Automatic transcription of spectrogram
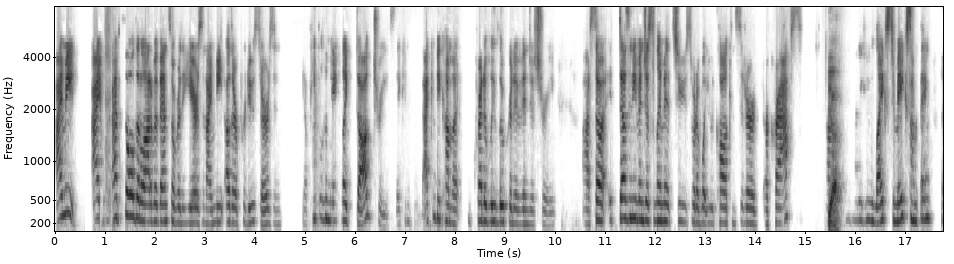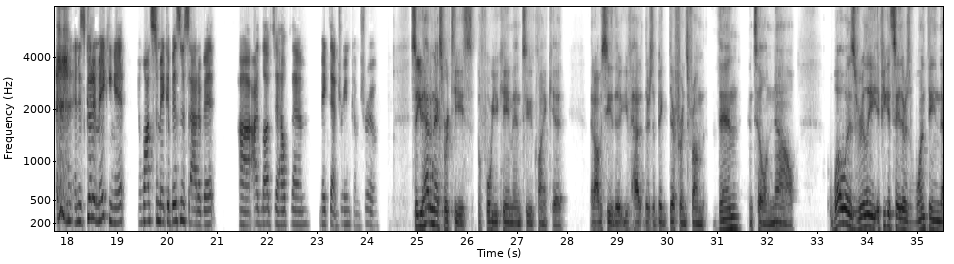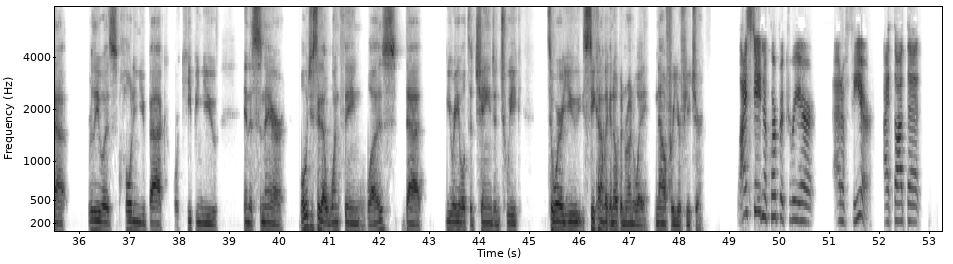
I meet I I've sold at a lot of events over the years and I meet other producers and you know people who make like dog treats. They can that can become an incredibly lucrative industry. Uh, so it doesn't even just limit to sort of what you would call considered or crafts. Um, Yeah. anybody who likes to make something and is good at making it and wants to make a business out of it, uh, I'd love to help them make that dream come true. So you had an expertise before you came into Client Kit, and obviously that you've had there's a big difference from then until now. What was really, if you could say there was one thing that really was holding you back or keeping you in a snare, what would you say that one thing was that you were able to change and tweak to where you see kind of like an open runway now for your future? I stayed in a corporate career out of fear. I thought that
